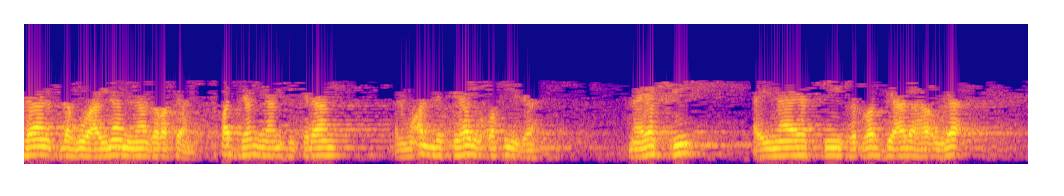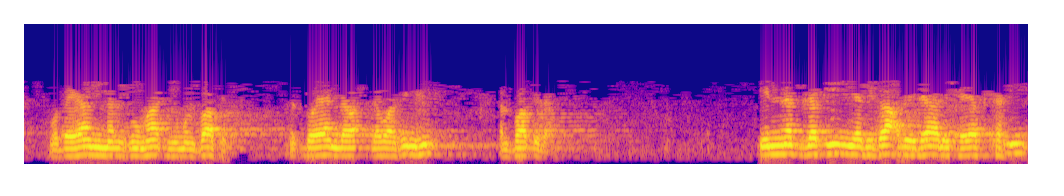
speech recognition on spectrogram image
كانت له عينان ناظرتان. تقدم يعني في كلام المؤلف في هذه القصيدة ما يكفي أي ما يكفي في الرد على هؤلاء وبيان ملزوماتهم الباطلة بيان لوازمهم الباطلة. إن الذكي ببعض ذلك يكتفي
